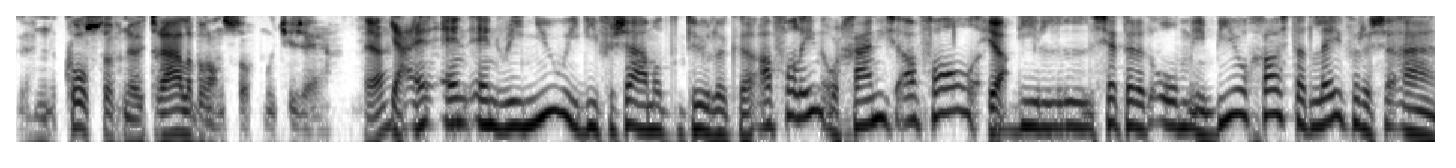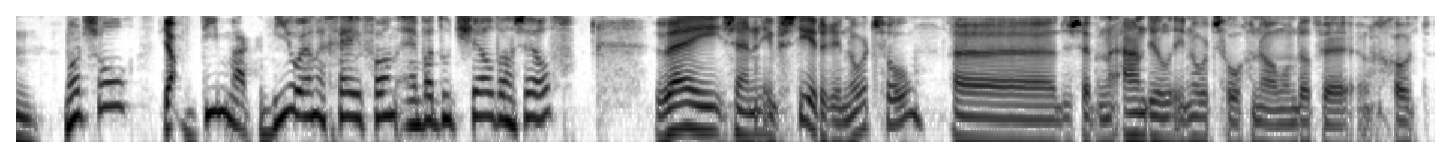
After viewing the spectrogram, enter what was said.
een koolstofneutrale brandstof, moet je zeggen. Ja, ja en, en, en Renewy die verzamelt natuurlijk eh, afval in, organisch afval. Ja. Die zetten het om in biogas, dat leveren ze aan Nordsol. Ja. Die maakt de bio-LNG van. En wat doet Shell dan zelf? Wij zijn een investeerder in Noordsol. Uh, dus we hebben een aandeel in Noordsol genomen omdat we een groot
